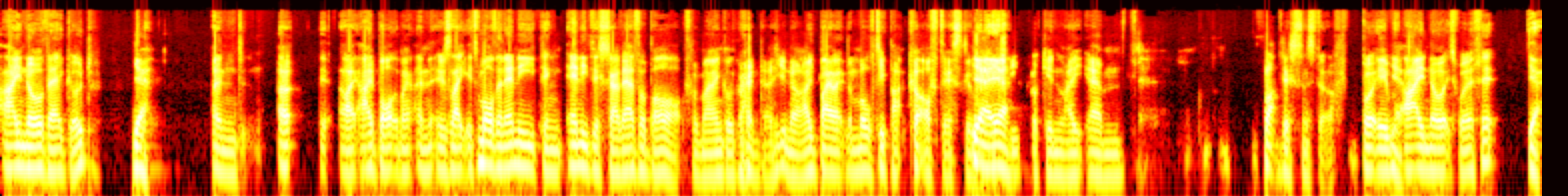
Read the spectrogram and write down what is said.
I know they're good. Yeah. and uh, I, I bought them, and it was like it's more than anything, any disc I've ever bought for my angle grinder. You know, I'd buy like the multi-pack cut-off disc, and Yeah, like, yeah. cheap fucking like um flat discs and stuff. But it, Yeah. I know it's worth it. Yeah.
